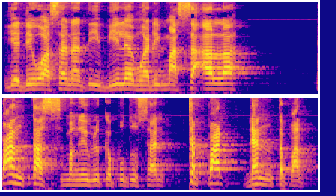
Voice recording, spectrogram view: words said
Ia dewasa nanti bila menghadapi masalah, pantas mengambil keputusan cepat dan tepat.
